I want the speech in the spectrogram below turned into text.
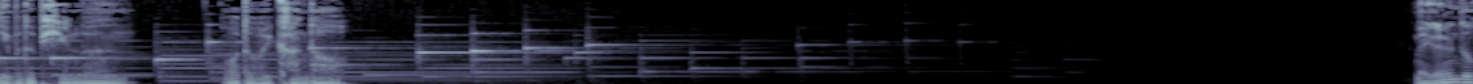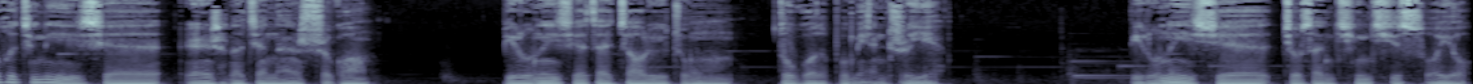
你们的评论我都会看到。每个人都会经历一些人生的艰难时光，比如那些在焦虑中度过的不眠之夜，比如那些就算倾其所有，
